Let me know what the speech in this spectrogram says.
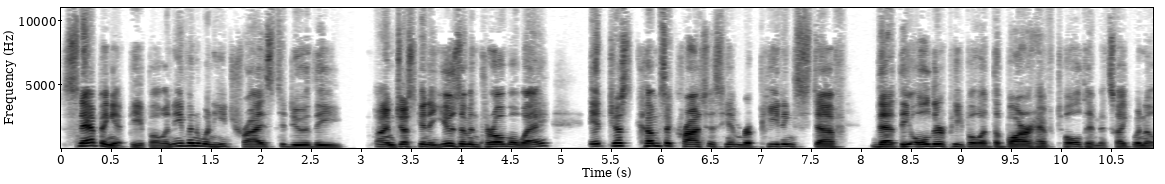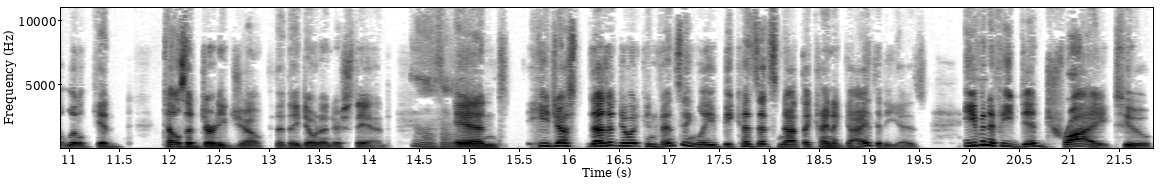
snapping at people, and even when he tries to do the "I'm just going to use them and throw them away," it just comes across as him repeating stuff that the older people at the bar have told him. It's like when a little kid tells a dirty joke that they don't understand Mhm. and he just doesn't do it convincingly because that's not the kind of guy that he is even if he did try to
